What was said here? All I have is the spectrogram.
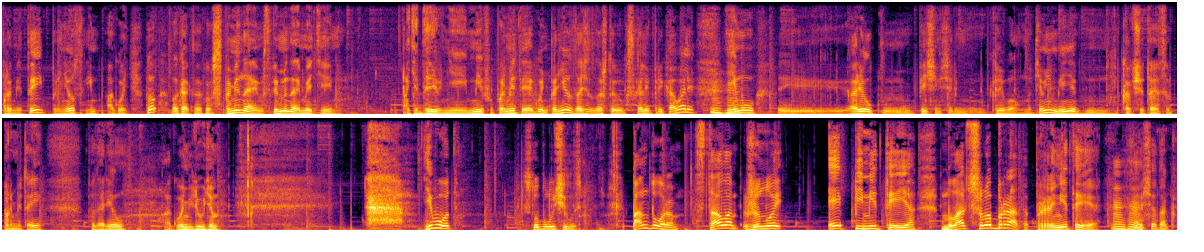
Прометей принес им огонь. Ну, мы как такое вспоминаем, вспоминаем эти эти древние мифы. Прометей огонь принес, за, за что его к скале приковали, и ему э, орел печень все время клевал. Но тем не менее, как считается, Прометей подарил огонь людям. И вот, что получилось. Пандора стала женой Эпиметея, младшего брата Прометея. все так.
